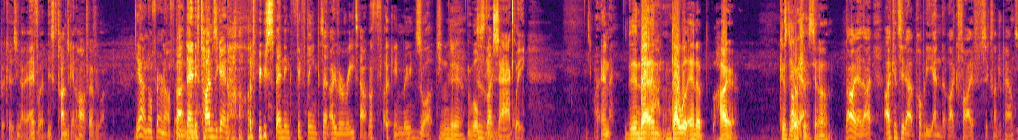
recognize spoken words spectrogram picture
because you know, everyone. These times are getting hard for everyone. Yeah, no, fair enough. But And- then, and- if times are getting hard, who's spending fifteen percent over retail on a fucking Moonswatch? Yeah. well, this is like- exactly. And then that and that will end up higher because the Oh, yeah. auction's down. Oh yeah, I, I can see that probably end at like five, six hundred pounds,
